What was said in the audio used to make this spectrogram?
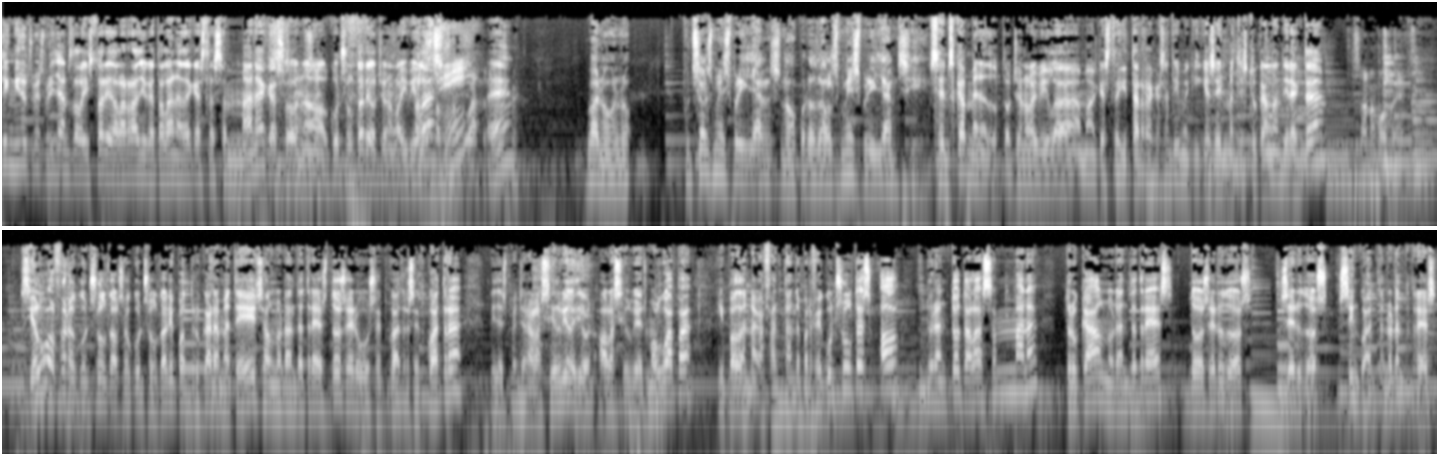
5 minuts més brillants de la història de la ràdio catalana d'aquesta setmana, que són el consultori del Joan Eloi Vila. Sí? Eh? Bueno, no, potser els més brillants no, però dels més brillants sí. Sense cap mena de dubte, el Joan Eloi Vila, amb aquesta guitarra que sentim aquí, que és ell mateix tocant-la en directe. Sona molt bé. Si algú vol fer una consulta al seu consultori, pot trucar ara mateix al 93 201 7474, li despenjarà la Sílvia, li diuen hola Sílvia, ets molt guapa, i poden anar agafant tanta per fer consultes, o, durant tota la setmana, trucar al 93 202 02 50. 93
